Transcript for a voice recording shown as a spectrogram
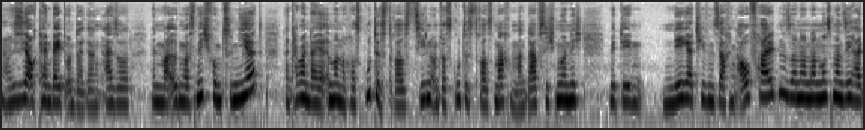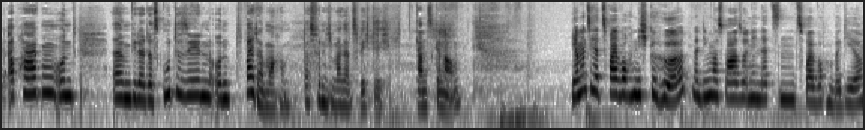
Aber es ist ja auch kein Weltuntergang. Also, wenn mal irgendwas nicht funktioniert, dann kann man da ja immer noch was Gutes draus ziehen und was Gutes draus machen. Man darf sich nur nicht mit den negativen Sachen aufhalten, sondern dann muss man sie halt abhaken und ähm, wieder das Gute sehen und weitermachen. Das finde ich immer ganz wichtig. Ganz genau. Wir haben uns ja zwei Wochen nicht gehört. Nadine, was war so in den letzten zwei Wochen bei dir?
